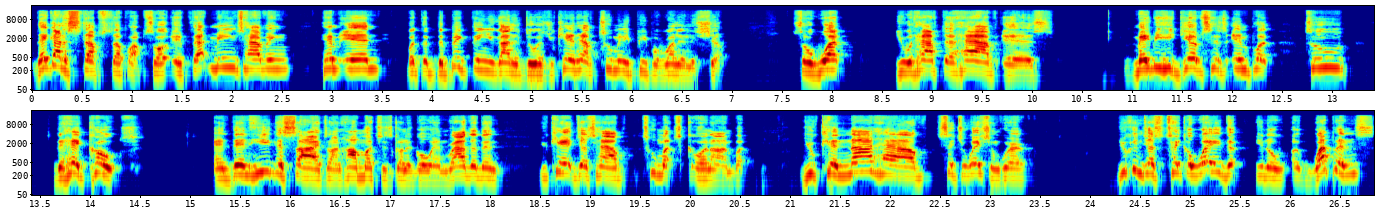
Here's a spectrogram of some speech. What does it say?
they got to step step up. So if that means having him in, but the, the big thing you got to do is you can't have too many people running the ship. So what you would have to have is maybe he gives his input to the head coach and then he decides on how much is going to go in rather than you can't just have too much going on but you cannot have situation where you can just take away the you know uh, weapons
